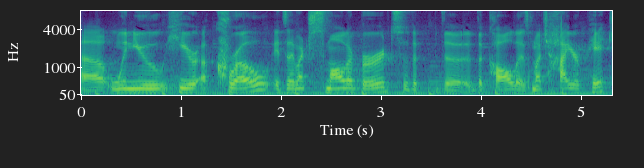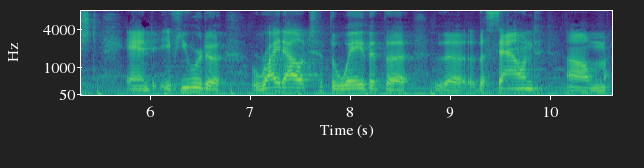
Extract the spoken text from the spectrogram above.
uh, when you hear a crow, it's a much smaller bird, so the, the, the, call is much higher pitched. And if you were to write out the way that the, the, the sound um,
